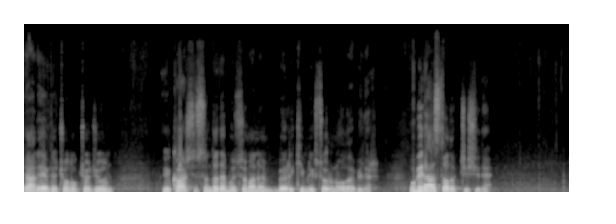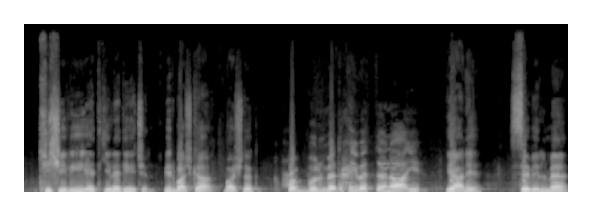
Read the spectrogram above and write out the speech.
Yani evde çoluk çocuğun e, karşısında da Müslümanın böyle kimlik sorunu olabilir. Bu bir hastalık çeşidi. Kişiliği etkilediği için. Bir başka başlık Hubbul medhi ve tenai. Yani sevilme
